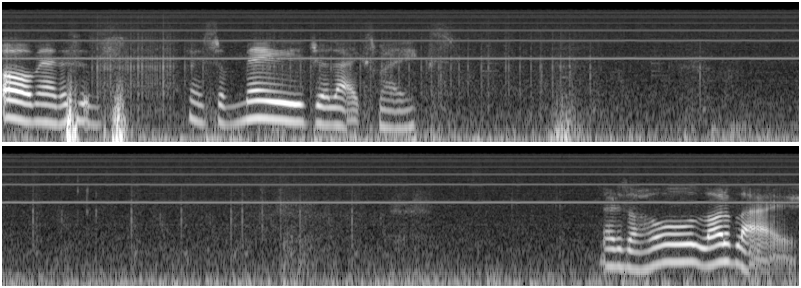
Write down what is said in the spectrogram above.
Oh man, this is, this is some major lag spikes. That is a whole lot of lag.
